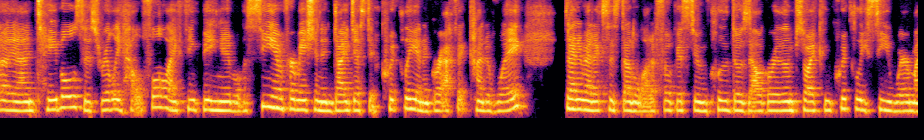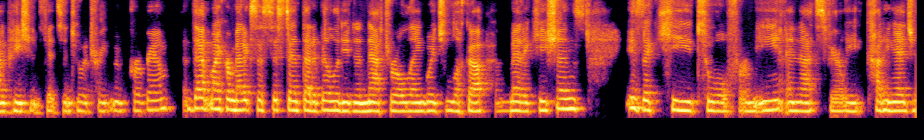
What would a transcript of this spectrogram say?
and tables is really helpful. I think being able to see information and digest it quickly in a graphic kind of way DynaMedex has done a lot of focus to include those algorithms so I can quickly see where my patient fits into a treatment program. That Micromedex assistant, that ability to natural language look up medications is a key tool for me. And that's fairly cutting edge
